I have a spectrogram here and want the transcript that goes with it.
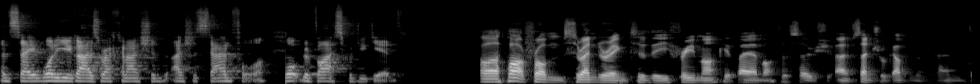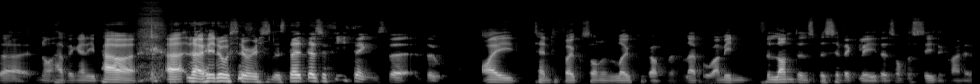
and say, what do you guys reckon I should I should stand for? What advice would you give? Well, apart from surrendering to the free market behemoth of social, uh, central government and uh, not having any power, uh, no, in all seriousness, there, there's a few things that, that I tend to focus on the local government level. I mean, for London specifically, there's obviously the kind of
